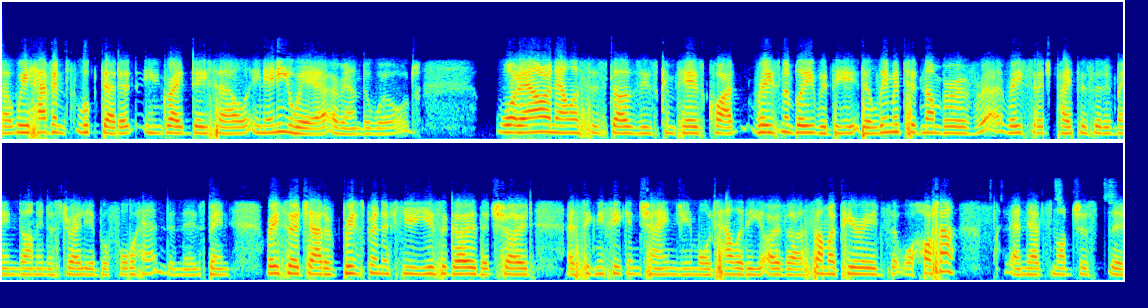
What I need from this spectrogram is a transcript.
uh, we haven't looked at it in great detail in anywhere around the world what our analysis does is compares quite reasonably with the, the limited number of research papers that have been done in Australia beforehand. And there's been research out of Brisbane a few years ago that showed a significant change in mortality over summer periods that were hotter. And that's not just the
